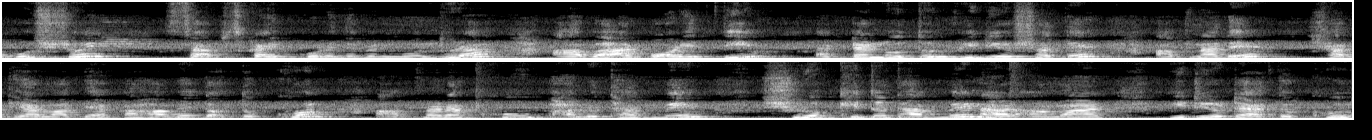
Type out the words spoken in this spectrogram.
অবশ্যই সাবস্ক্রাইব করে দেবেন বন্ধুরা। আবার পরের দিন একটা নতুন ভিডিওর সাথে আপনাদের সাথে আমার দেখা হবে। ততক্ষণ আপনারা খুব ভালো থাকবেন, সুরক্ষিত থাকবেন আর আমার ভিডিওটা এতক্ষণ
